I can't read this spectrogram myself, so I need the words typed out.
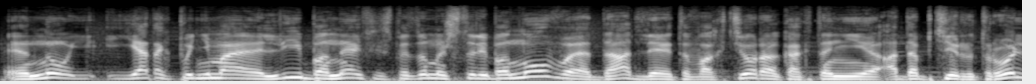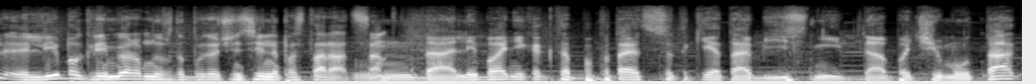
э, ну, я так понимаю, либо Netflix придумает что-либо новое, да, для этого актера как-то не адаптирует роль, либо гримерам нужно будет очень сильно постараться. Да, либо они как-то попытаются все-таки это объяснить, да, почему так.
